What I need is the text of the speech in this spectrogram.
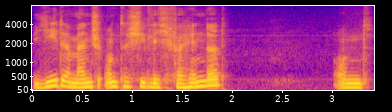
jeder Mensch unterschiedlich verhindert und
